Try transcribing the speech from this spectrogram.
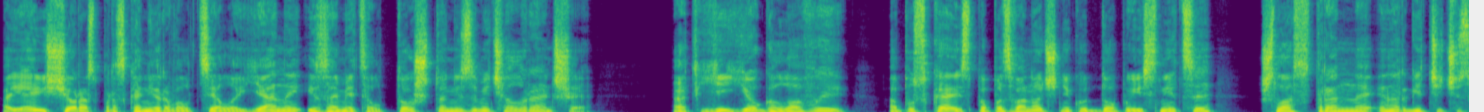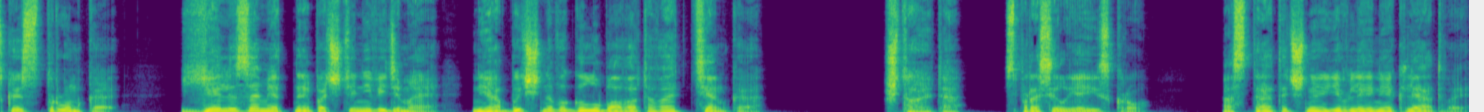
а я еще раз просканировал тело Яны и заметил то, что не замечал раньше. От ее головы, опускаясь по позвоночнику до поясницы, шла странная энергетическая струнка, еле заметная, почти невидимая, необычного голубоватого оттенка. «Что это?» — спросил я искру. Остаточное явление клятвы.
